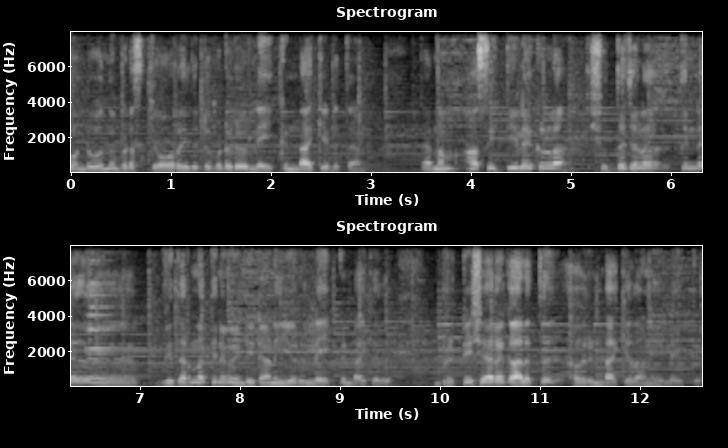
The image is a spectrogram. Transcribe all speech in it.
കൊണ്ടുവന്ന് ഇവിടെ സ്റ്റോർ ചെയ്തിട്ട് ഇവിടെ ഒരു ലേക്ക് ഉണ്ടാക്കിയെടുത്താണ് കാരണം ആ സിറ്റിയിലേക്കുള്ള ശുദ്ധജലത്തിന്റെ വിതരണത്തിന് വേണ്ടിയിട്ടാണ് ഈ ഒരു ലേക്ക് ഉണ്ടാക്കിയത്. ബ്രിട്ടീഷുകാരെ കാലത്ത് അവരുണ്ടാക്കിയതാണ് ഈ ലേക്ക്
